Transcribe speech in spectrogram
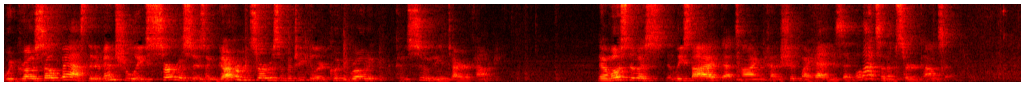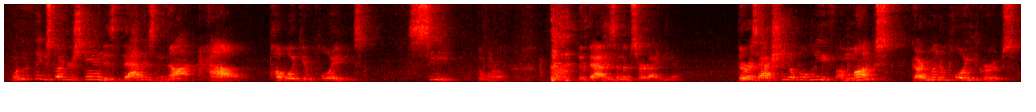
would grow so fast that eventually services, and government service in particular, could grow to consume the entire economy. Now, most of us, at least I at that time, kind of shook my head and said, well, that's an absurd concept. One of the things to understand is that is not how public employees see the world. that that is an absurd idea. There is actually a belief amongst government employee groups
